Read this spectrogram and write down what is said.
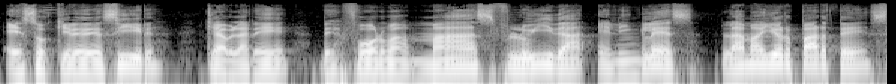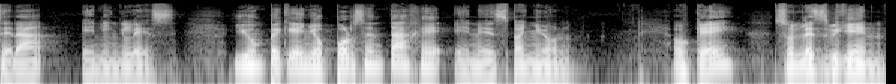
Eso quiere decir que hablaré de forma más fluida el inglés. La mayor parte será en inglés y un pequeño porcentaje en español. Okay, so let's begin.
